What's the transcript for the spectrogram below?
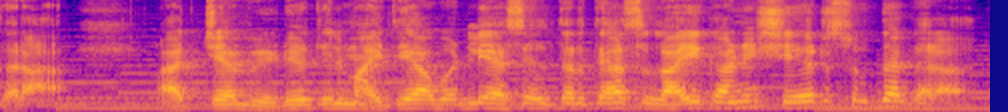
करा. आजच्या व्हिडिओतील माहिती आवडली असेल तर त्यास लाईक आणि शेअर सुद्धा करा.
